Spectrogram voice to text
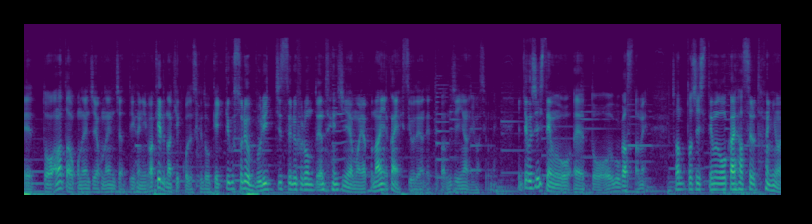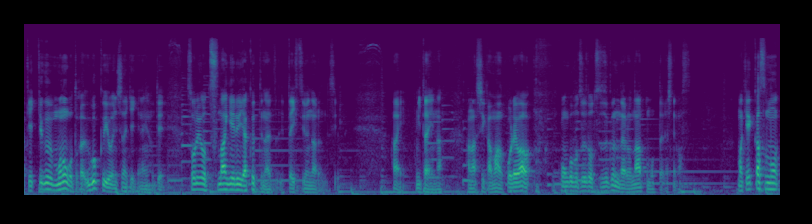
えっと、あなたはこのエンジニア、このエンジニアっていうふうに分けるのは結構ですけど、結局それをブリッジするフロントエンドエンジニアもやっぱ何やかんや必要だよねって感じになりますよね。結局システムを、えっと、動かすため、ちゃんとシステムを開発するためには結局物事が動くようにしなきゃいけないので、それをつなげる役っていうのは絶対必要になるんですよ。はい、みたいな話が、まあこれは今後もずっと続くんだろうなと思ったりしてます。まあ、結果その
